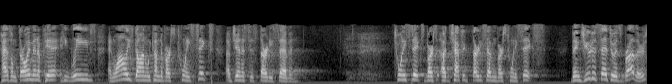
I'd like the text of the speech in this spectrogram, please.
has them throw him in a pit. He leaves, and while he's gone, we come to verse 26 of Genesis 37. 26, verse, uh, chapter 37, verse 26. Then Judah said to his brothers,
